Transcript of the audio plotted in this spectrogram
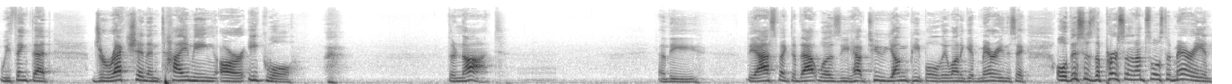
we think that direction and timing are equal. They're not. And the, the aspect of that was you have two young people, they want to get married, and they say, Oh, this is the person that I'm supposed to marry. And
